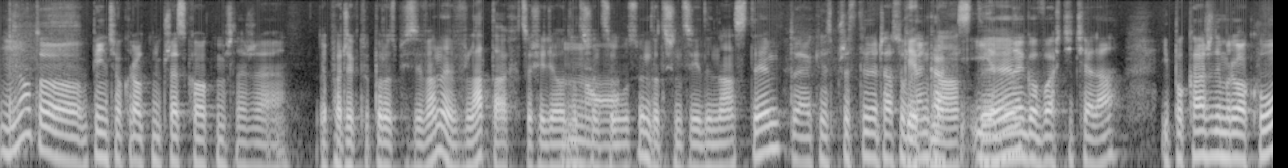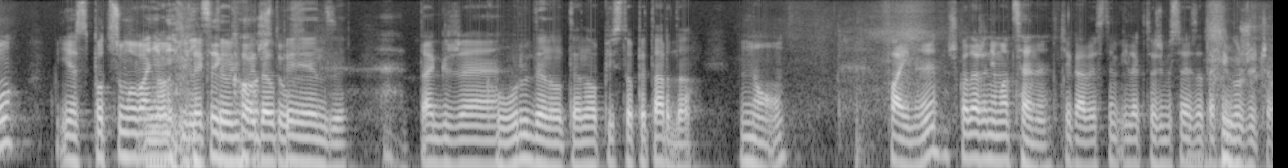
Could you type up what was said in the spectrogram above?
No to pięciokrotny przeskok, myślę, że Patrz jak tu porozpisywane w latach, co się działo w No. 2008, 2011. to jak jest przez tyle czasu w rękach 15. jednego właściciela i po każdym roku jest podsumowanie No, mniej ile więcej ktoś wydał kosztów. pieniędzy. Także Kurde, no ten opis to petarda. no, fajny. Szkoda, że nie ma ceny. Ciekaw jestem, ile ktoś by sobie za takiego życzył.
